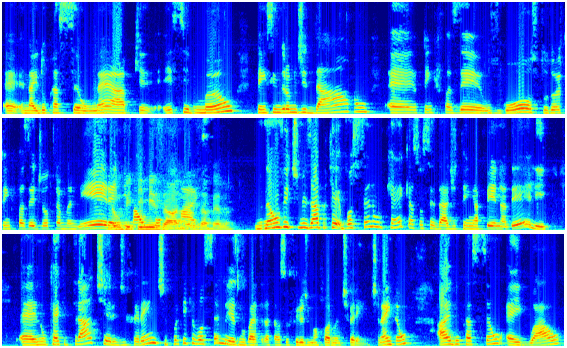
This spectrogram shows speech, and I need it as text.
é, na educação, né? Ah, porque esse irmão tem síndrome de Down, é, eu tenho que fazer os gostos, ou eu tenho que fazer de outra maneira. Não vitimizar, um né, Isabela? Não vitimizar, porque você não quer que a sociedade tenha pena dele, é, não quer que trate ele diferente, por que, que você mesmo vai tratar o seu filho de uma forma diferente, né? Então, a educação é igual,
